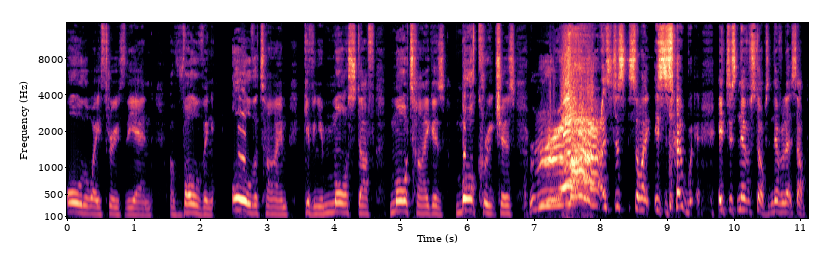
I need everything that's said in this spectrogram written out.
all the way through to the end, evolving all the time, giving you more stuff, more tigers, more creatures. It's just so like it's so it just never stops. It never lets up,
